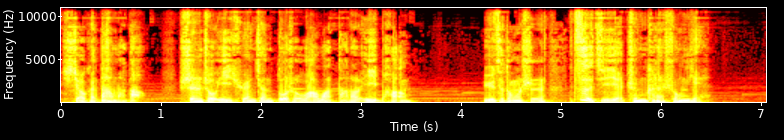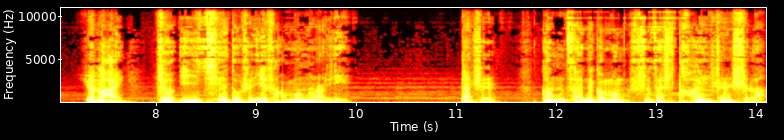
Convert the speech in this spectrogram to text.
小开大骂道，伸手一拳将剁手娃娃打到了一旁。与此同时，自己也睁开了双眼。原来这一切都是一场梦而已。但是刚才那个梦实在是太真实了，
